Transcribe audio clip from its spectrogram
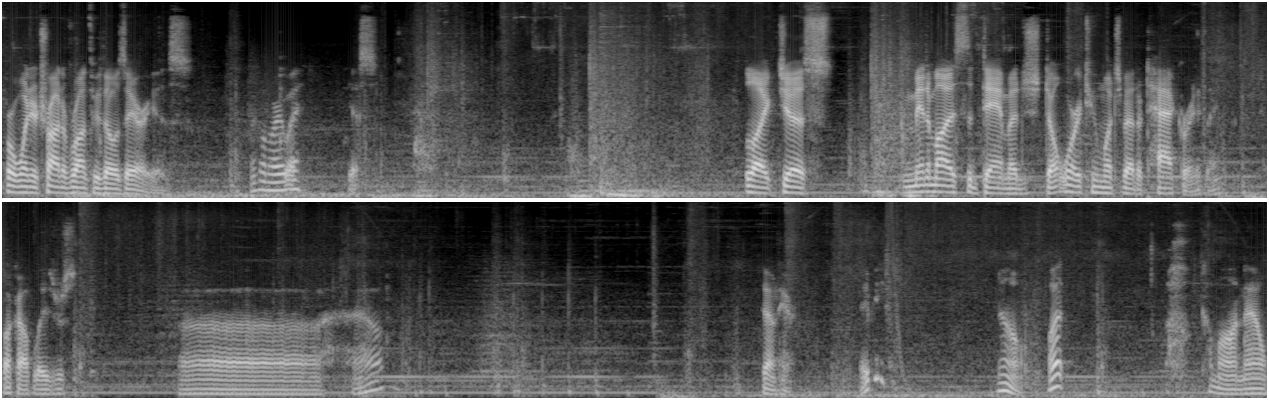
for when you're trying to run through those areas. Am I going the right way? Yes. Like, just minimize the damage. Don't worry too much about attack or anything. Fuck off, lasers. Uh, how? Down here. Maybe? No. What? Oh, come on now.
